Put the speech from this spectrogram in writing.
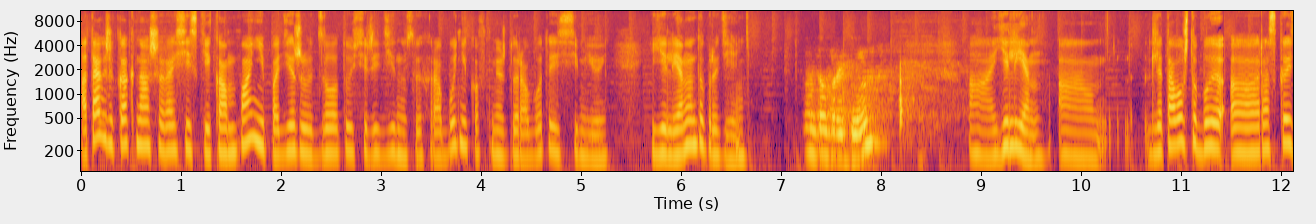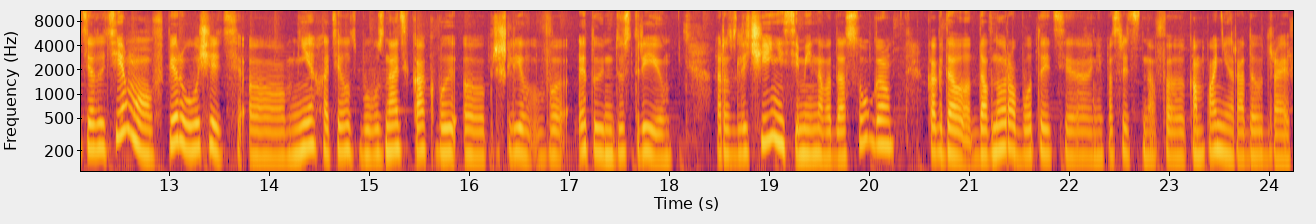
а также как наши российские компании поддерживают золотую середину своих работников между работой и семьей. Елена, добрый день. Добрый день. А, Елен, а, для того, чтобы а, раскрыть эту тему, в первую очередь мне хотелось бы узнать, как вы пришли в эту индустрию развлечений, семейного досуга, когда давно работаете непосредственно в компании Radio Drive.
